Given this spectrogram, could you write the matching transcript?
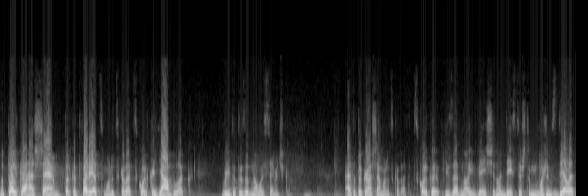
Но только Хашем, только Творец может сказать, сколько яблок выйдут из одного семечка. Это только Хашем может сказать. Сколько из одной вещи, одного действия, что мы можем сделать,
